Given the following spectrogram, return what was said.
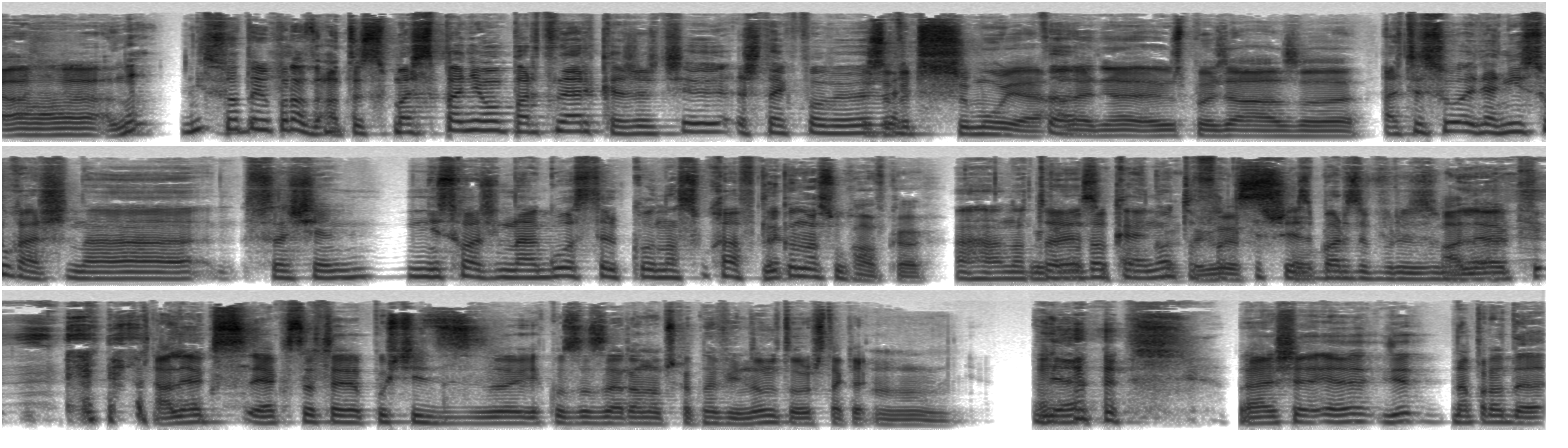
A, no, nic na tej poradzę. A to jest, Masz wspaniałą partnerkę, że, cię, że tak powiem. że wytrzymuje, Tak. ale nie, już powiedziała, że Ale ty nie słuchasz na, w sensie nie słuchasz na głos, tylko na słuchawkę. tylko na słuchawkach. Aha, no to jest okej, no to słuchawkach, jest faktycznie jest spoko. bardzo wyrozumiałe. Ale jak, ale jak, jak puścić z, jako za zero na przykład na winyl, to już takie mm, Nie? No, ja się, ja, ja naprawdę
